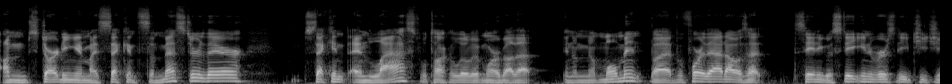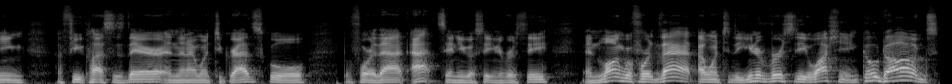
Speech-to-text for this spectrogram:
I'm starting in my second semester there, second and last. We'll talk a little bit more about that in a moment. But before that, I was at San Diego State University teaching a few classes there. And then I went to grad school before that at San Diego State University. And long before that, I went to the University of Washington. Go dogs!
